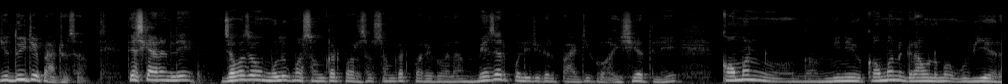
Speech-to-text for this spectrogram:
यो दुइटै पाटो छ। त्यस कारणले जब जब मुलुकमा सङ्कट पर्छ सङ्कट परेको बेला मेजर पोलिटिकल पार्टीको हैसियतले कमन मिनि कमन ग्राउन्डमा उभिएर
